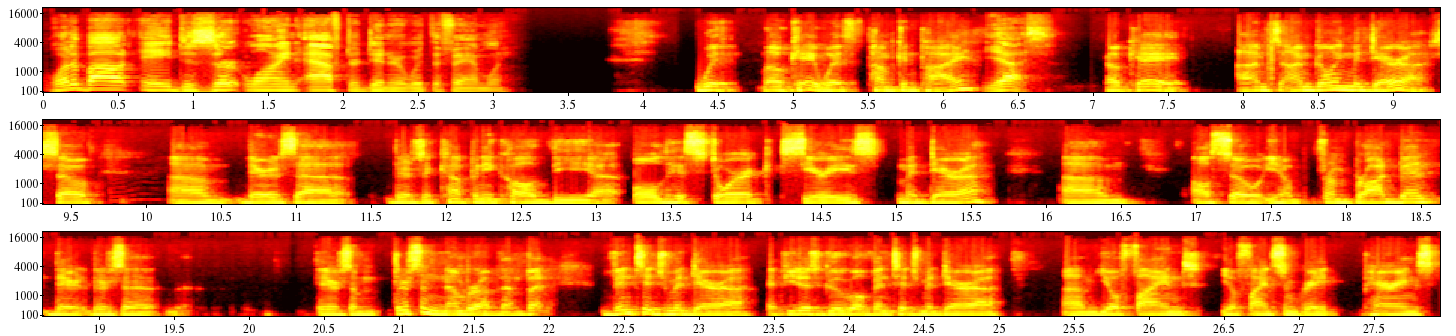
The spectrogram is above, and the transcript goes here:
What about a dessert wine after dinner with the family? With okay, with pumpkin pie. Yes. Okay, I'm I'm going Madeira. So um, there's a there's a company called the uh, Old Historic Series Madeira. Um, also, you know, from Broadbent, there there's a there's a there's a number of them, but vintage Madeira. If you just Google vintage Madeira, um, you'll find you'll find some great pairings.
